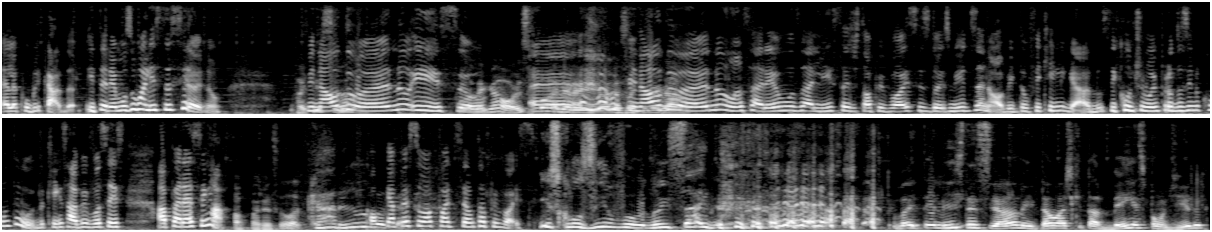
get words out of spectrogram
ela é publicada. E teremos uma lista esse ano. Vai final do ano, isso. Pô, legal, spoiler é, aí. No final do ano lançaremos a lista de Top Voices 2019. Então fiquem ligados e continuem produzindo conteúdo. Quem sabe vocês aparecem lá. Apareçam lá. Caramba! Qualquer cara. pessoa pode ser um Top Voice. Exclusivo no Insider. Vai ter lista esse ano, então acho que tá bem respondido.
